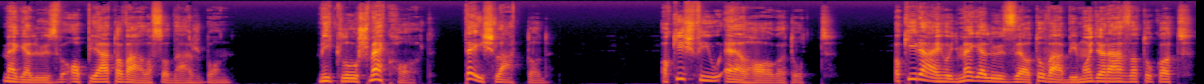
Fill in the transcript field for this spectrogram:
megelőzve apját a válaszadásban. Miklós meghalt. Te is láttad. A kisfiú elhallgatott. A király, hogy megelőzze a további magyarázatokat,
